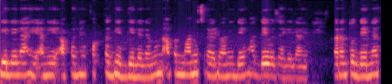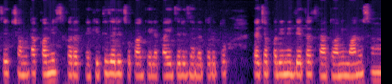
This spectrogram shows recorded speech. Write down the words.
गेलेला आहे आणि आपण हे फक्त घेत गेलेलं आहे. म्हणून आपण माणूस राहिलो आणि देव हा देव झालेला आहे. कारण तो देण्याची क्षमता कमीच करत नाही. किती जरी चुका केल्या काही जरी झालं तरी तो त्याच्या परीने देतच राहतो. आणि माणूस हा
